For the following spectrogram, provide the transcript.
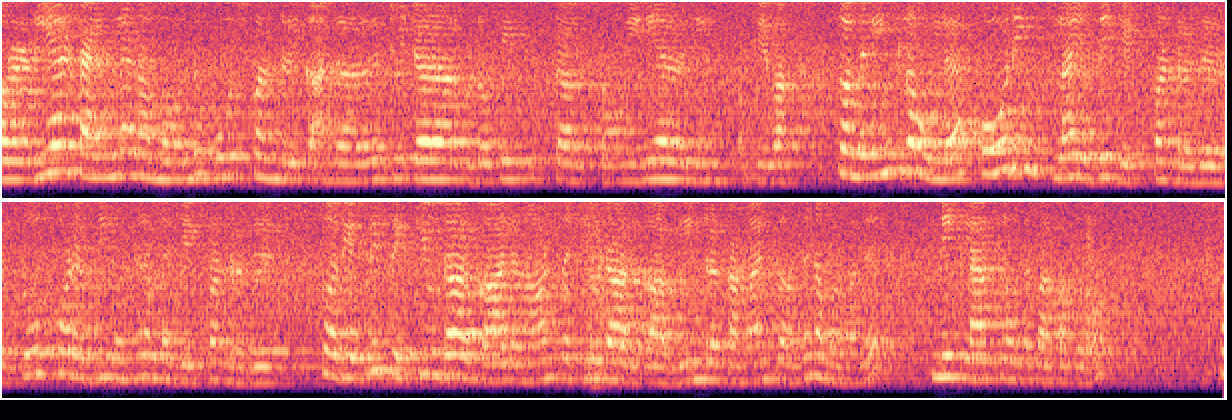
ஒரு ரியல் டைமில் நம்ம வந்து போஸ்ட் பண்ணுறதுக்கு அந்த அதாவது ட்விட்டராக இருக்கட்டும் ஃபேஸ்புக்காக இருக்கட்டும் எனி அதர் லிங்க்ஸ் ஓகேவா ஸோ அந்த லிங்க்கில் உள்ள கோடிங்ஸ்லாம் எப்படி கெட் பண்ணுறது சோர்ஸ் கோட் எப்படி வந்து நம்ம கெட் பண்ணுறது ஸோ அது எப்படி செக்யூர்டாக இருக்கா? இல்லை நான் செக்யூர்டாக இருக்கா? அப்படின்ற கமெண்ட்ஸை வந்து நம்ம வந்து இன்னைக்கு கிளாஸில் வந்து பார்க்க போகிறோம் ஸோ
